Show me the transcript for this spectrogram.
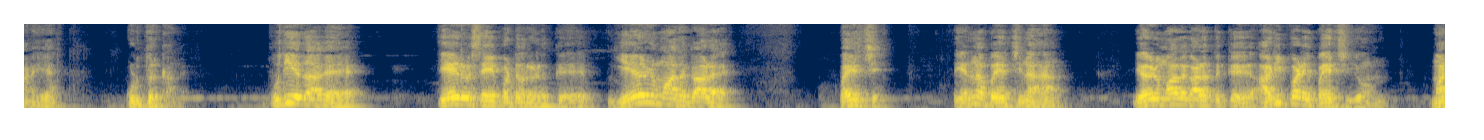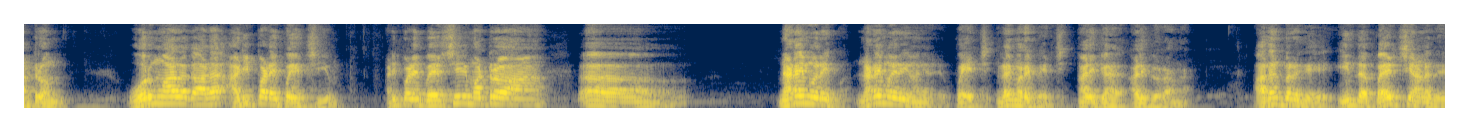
ஆணையை கொடுத்துருக்காங்க. புதியதாக தேர்வு செய்யப்பட்டவர்களுக்கு ஏழு மாத கால பயிற்சி. என்ன பயிற்சினா ஏழு மாத காலத்துக்கு அடிப்படை பயிற்சியும் மற்றும் ஒரு மாத கால அடிப்படை பயிற்சியும். அடிப்படை பயிற்சி மற்றும் நடைமுறை நடைமுறை பயிற்சி நடைமுறை பயிற்சி அளிக்க அளிக்கிறாங்க அதன் பிறகு இந்த பயிற்சியானது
